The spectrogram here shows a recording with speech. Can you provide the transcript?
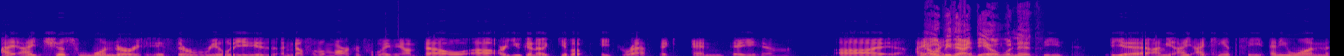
I, I just wonder if there really is enough of a market for Le'Veon Bell. Uh, are you going to give up a draft pick and pay him? Uh, I, That would be I the ideal, wouldn't it? See, yeah, I mean, I, I can't see anyone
